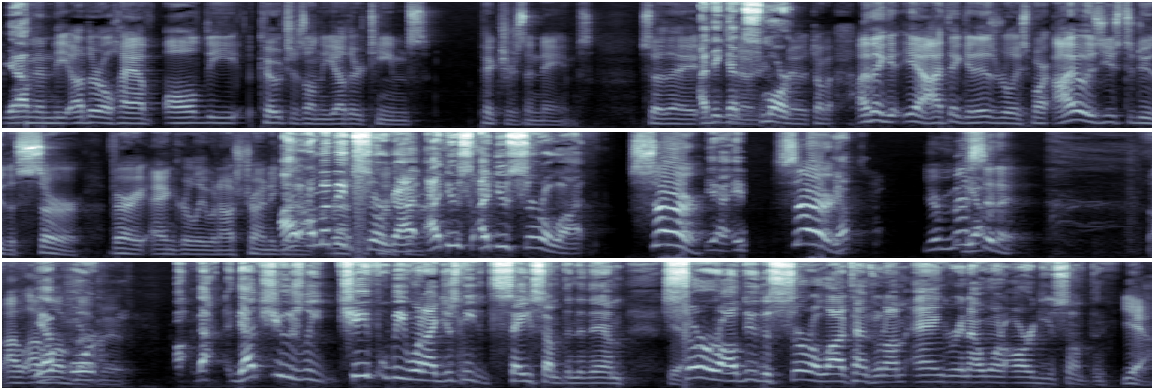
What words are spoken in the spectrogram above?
yep. and then the other will have all the coaches on the other team's pictures and names. So they, I think that's know, smart. I think, yeah, I think it is really smart. I always used to do the sir very angrily when I was trying to get. I, am a big sir guy. I do, I do sir a lot. Sir, yeah, it, sir. Yep. You're missing yep. it. I, I yep. love or, that move. That, that's usually chief will be when I just need to say something to them. Yeah. Sir, I'll do the sir a lot of times when I'm angry and I want to argue something. Yeah,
